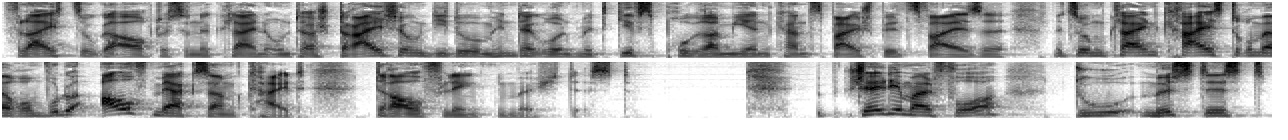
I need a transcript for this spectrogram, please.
vielleicht sogar auch durch so eine kleine Unterstreichung, die du im Hintergrund mit GIFs programmieren kannst, beispielsweise mit so einem kleinen Kreis drumherum, wo du Aufmerksamkeit drauf lenken möchtest. Stell dir mal vor, du müsstest,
